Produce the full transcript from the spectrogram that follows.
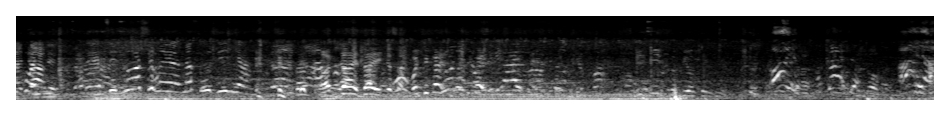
Приходьте. Е, Ці гроші ми на служіння. А дай, дай, я сам. Почекайте, почекайте. Візьміть собі отакі. Ой, Катя! Аня!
